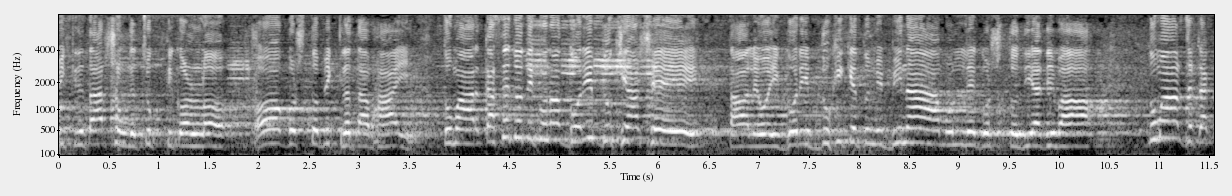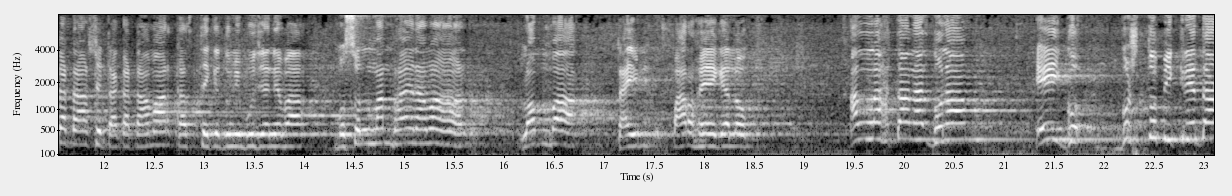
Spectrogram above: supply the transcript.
বিক্রেতার সঙ্গে চুক্তি করল। ও গোস্ত বিক্রেতা ভাই, তোমার কাছে যদি কোনো গরিব দুঃখী আসে, তাহলে ওই গরিব দুঃখীকে তুমি বিনা মূল্যে গোস্ত দিয়া দিবা। তোমার যে টাকাটা আসে টাকাটা আমার কাছ থেকে তুমি বুঝে নেবা। মুসলমান ভাইয়ের আমার লম্বা টাইম পার হয়ে গেল। আল্লাহ তালার গোলাম, এই গোস্ত বিক্রেতা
